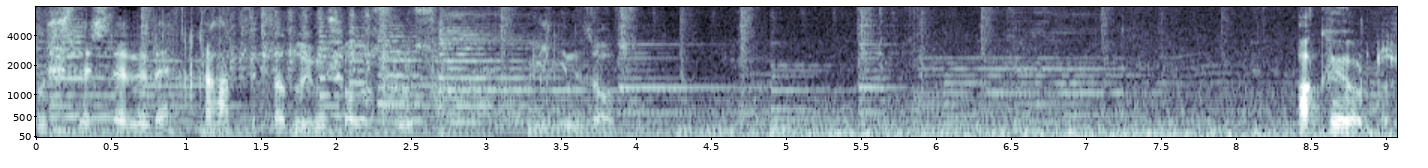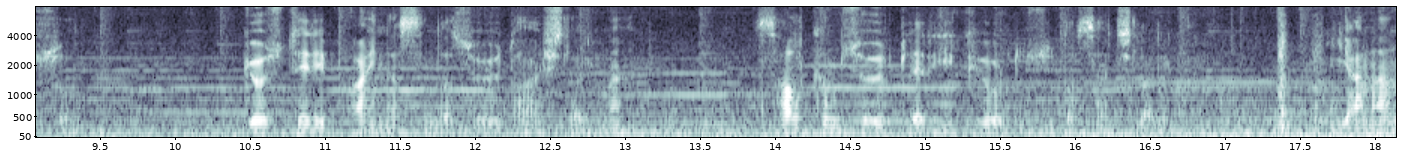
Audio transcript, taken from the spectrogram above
kuş seslerini de rahatlıkla duymuş olursunuz. Bilginiz olsun. Akıyordu su. Gösterip aynasında söğüt ağaçlarına, salkım söğütleri yıkıyordu suda saçlarına. Yanan,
